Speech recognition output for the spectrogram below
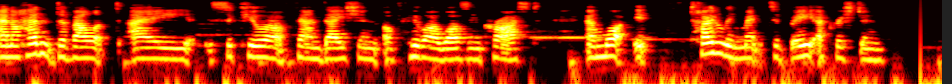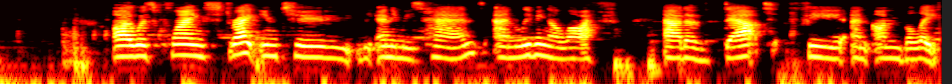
and I hadn't developed a secure foundation of who I was in Christ and what it totally meant to be a Christian. I was playing straight into the enemy's hands and living a life out of doubt, fear, and unbelief.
